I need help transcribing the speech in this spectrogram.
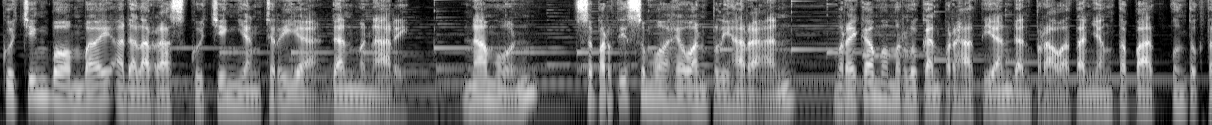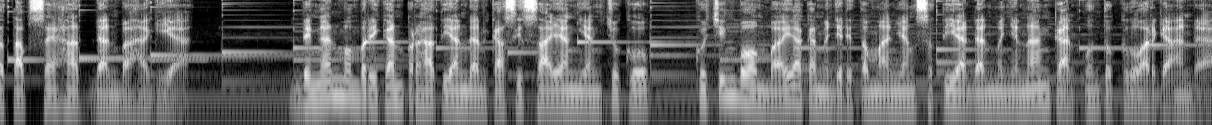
Kucing Bombay adalah ras kucing yang ceria dan menarik. Namun, seperti semua hewan peliharaan, mereka memerlukan perhatian dan perawatan yang tepat untuk tetap sehat dan bahagia. Dengan memberikan perhatian dan kasih sayang yang cukup, kucing Bombay akan menjadi teman yang setia dan menyenangkan untuk keluarga Anda.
